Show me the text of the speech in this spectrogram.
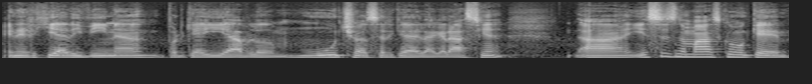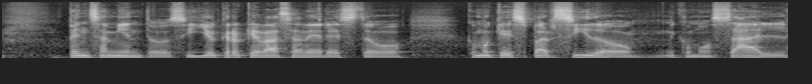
energía divina, porque ahí hablo mucho acerca de la gracia. Ah, y eso es nomás como que pensamientos y yo creo que vas a ver esto como que esparcido como sal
